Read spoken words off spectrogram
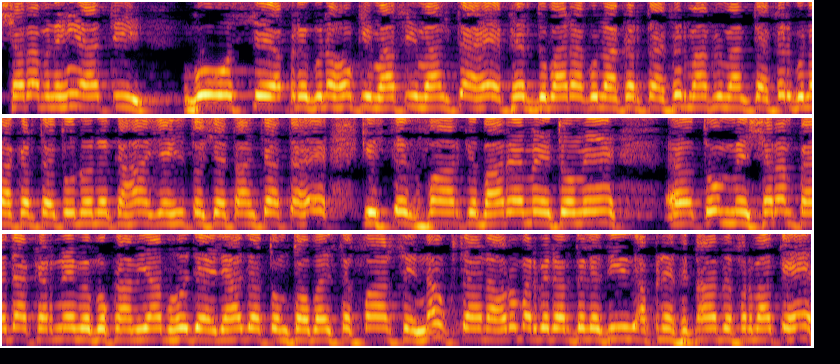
शर्म नहीं आती? वो उससे अपने गुनाहों की माफ़ी माँगता है, फिर दोबारा गुनाह करता है, फिर माफ़ी माँगता है, फिर गुनाह करता है। तो उन्होंने कहा, यही तो शैतान चाहता है कि इस्तफार के बारे में तुम्हें तुम में शर्म पैदा करने में वो कामयाब हो जाए। लिहाजा तुम तोबा इस्तफार से न उकताना। और उमर बिन अब्दुल अज़ीज़ अपने खिताब में फरमाते हैं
